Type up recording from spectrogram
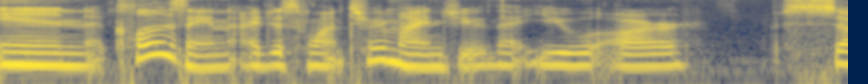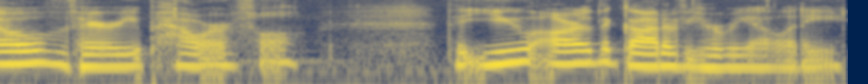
in closing, I just want to remind you that you are so very powerful. That you are the God of your reality.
